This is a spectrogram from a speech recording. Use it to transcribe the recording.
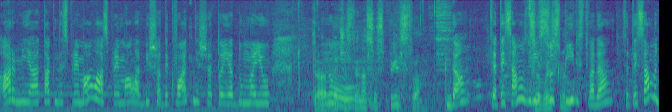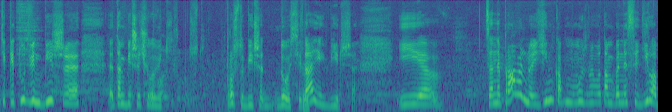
армія так не сприймала, а сприймала більш адекватніше, то я думаю, Та ну, частина суспільства. да. Це той самий зріст висказ- суспільства, да? Це той самий, тільки тут він більше, е, там більше чоловіків просто. Просто більше досі, да? їх більше. І це неправильно, і жінка, можливо, там би не сиділа б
